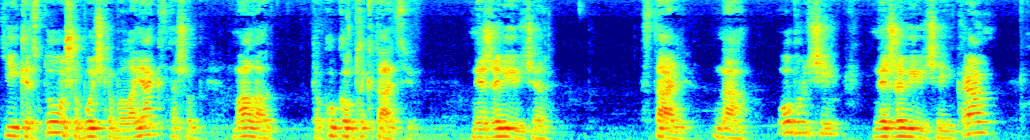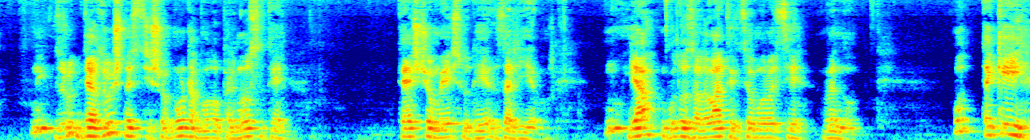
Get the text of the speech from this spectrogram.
тільки з того, щоб бочка була якісна, щоб мала таку комплектацію. Нержавіюча сталь на обручі, нержавіючий кран. Ну, для зручності, щоб можна було приносити те, що ми сюди зальємо. Ну, я буду заливати в цьому році вино. От такий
